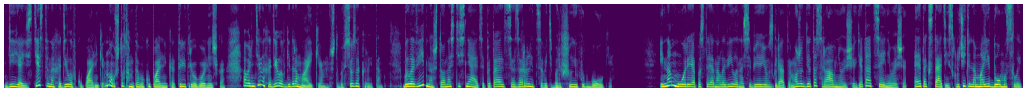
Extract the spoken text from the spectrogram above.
где я, естественно, ходила в купальнике. Ну, что там того купальника, три треугольничка. А Валентина ходила в гидромайке, чтобы все закрыто. Было видно, что она стесняется, пытается зарыться в эти большие футболки. И на море я постоянно ловила на себе ее взгляды, может, где-то сравнивающие, где-то оценивающие. Это, кстати, исключительно мои домыслы.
